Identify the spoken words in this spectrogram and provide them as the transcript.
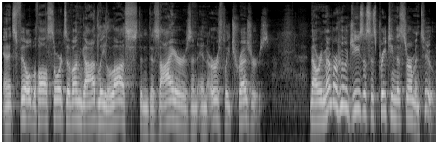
And it's filled with all sorts of ungodly lust and desires and, and earthly treasures. Now, remember who Jesus is preaching this sermon to.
